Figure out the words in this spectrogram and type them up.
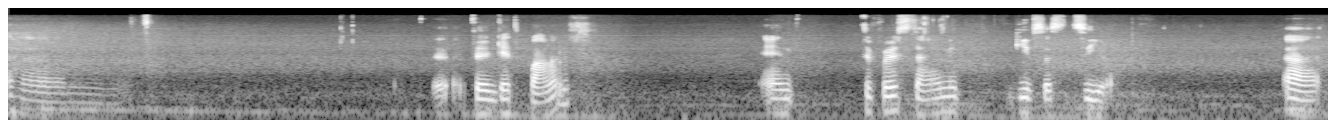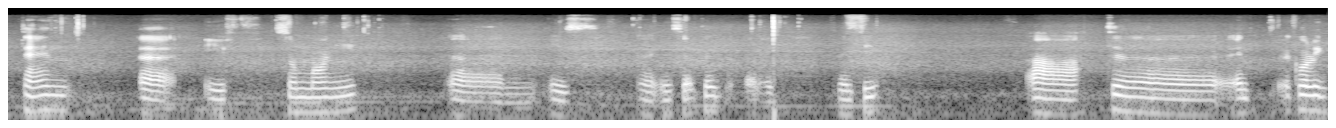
um, the get balance. And the first time it gives us 0 uh, 10 uh, if some money um, is uh, inserted like 20 uh, the, and calling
